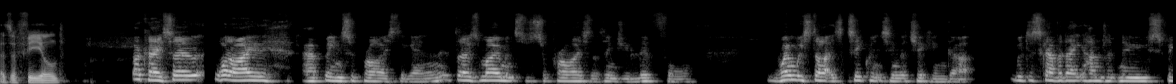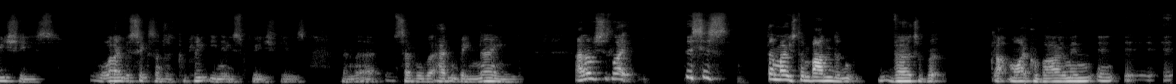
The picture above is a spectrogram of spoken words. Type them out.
as a field? Okay so what i have been surprised again and those moments of surprise are the things you live for. When we started sequencing the chicken gut we discovered 800 new species, well over 600 completely new species, and uh, several that hadn't been named. And I was just like, this is the most abundant vertebrate gut microbiome in, in, in,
